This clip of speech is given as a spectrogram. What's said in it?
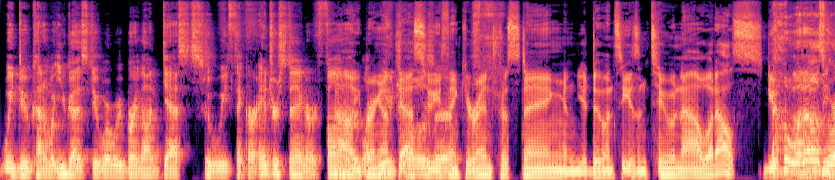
we do kind of what you guys do, where we bring on guests who we think are interesting or fun. Oh, or you like bring on guests who you or- think you're interesting, and you're doing season two now. What else? Do you What uh, else? We're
